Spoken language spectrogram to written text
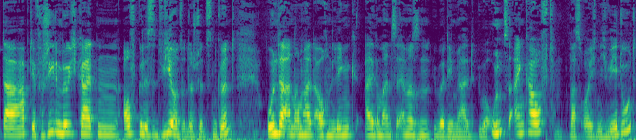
Da habt ihr verschiedene Möglichkeiten aufgelistet, wie ihr uns unterstützen könnt. Unter anderem halt auch ein Link allgemein zu Amazon, über dem ihr halt über uns einkauft, was euch nicht wehtut.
